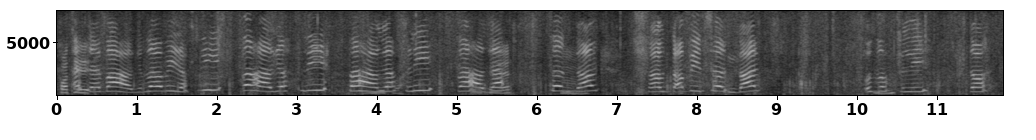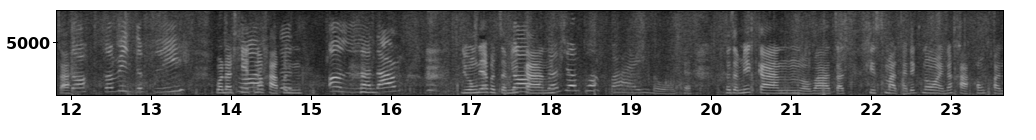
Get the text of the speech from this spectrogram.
เพราะที่ etter barnehage, da blir det fri, barnehage, fri, barnehage, fri, โอเค barnehage. Søndag, da, da blir det søndag. Og så fri. Da, Ja. da, da blir det fri. วันอาทิตย์นะคะเพิ่น Alle dem. อยู่โรงเรียนเพิ่นจะมีการ Da, da kommer pappa hjem. โอเคเพิ่นจะมีการแบบว่าจัดคริสต์มาสให้เด็กน้อยนะคะของขวัญ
